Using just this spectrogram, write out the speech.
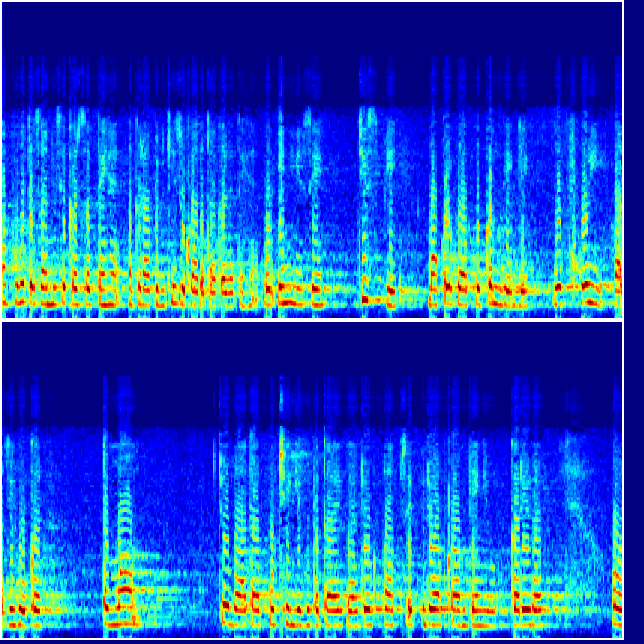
آپ بہت آسانی سے کر سکتے ہیں اگر آپ ان کی زکات ادا کر دیتے ہیں، اور ان میں سے جس بھی موکل کو آپ حکم دیں گے، وہ فوری حاضر ہو کر تمام جو بات آپ پوچھیں گے، وہ بتائے گا، جو آپ سے، جو آپ کام کہیں گے، وہ کرے گا۔ اور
